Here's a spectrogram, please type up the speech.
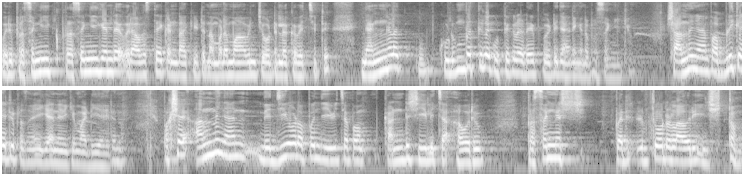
ഒരു പ്രസംഗി പ്രസംഗികന്റെ ഒരു അവസ്ഥയൊക്കെ ഉണ്ടാക്കിയിട്ട് നമ്മുടെ മാവിൻ ചോട്ടിലൊക്കെ വെച്ചിട്ട് ഞങ്ങളെ കുടുംബത്തിലെ കുട്ടികളുടെ പോയിട്ട് ഞാനിങ്ങനെ പ്രസംഗിക്കും. പക്ഷെ അന്ന് ഞാൻ പബ്ലിക്കായിട്ട് പ്രസംഗിക്കാൻ എനിക്ക് മടിയായിരുന്നു. പക്ഷേ അന്ന് ഞാൻ നെജിയോടൊപ്പം ജീവിച്ചപ്പം കണ്ട് ശീലിച്ച ആ ഒരു പ്രസംഗ ശ്- പരി- ആ ഒരു ഇഷ്ടം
